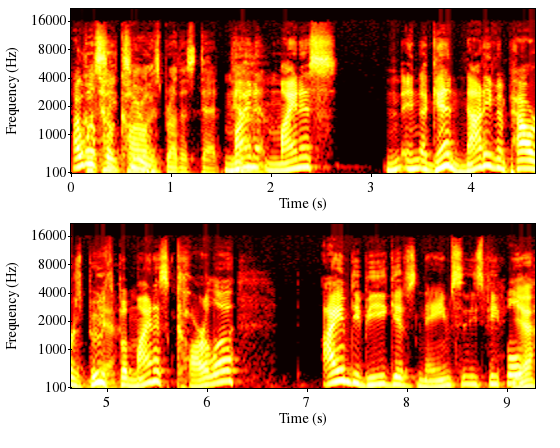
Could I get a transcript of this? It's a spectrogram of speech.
I Go will tell say Carl too. his brother's dead. Min- minus, and again, not even Powers Boothe, Yeah. but minus Carla. IMDb gives names to these people. Yeah.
